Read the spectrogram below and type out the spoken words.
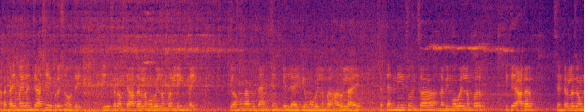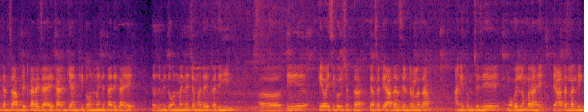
आता काही महिलांचे असे प्रश्न होते की सर आमच्या आधारला मोबाईल नंबर लिंक नाही. किंवा मग आम्ही बँक चेंज केले आहे किंवा मोबाईल नंबर हरवला आहे तर त्यांनी तुमचा नवीन मोबाईल नंबर इथे आधार सेंटरला जाऊन त्यांचा अपडेट करायचा आहे कारण की आणखी दोन महिने तारीख आहे. तर तुम्ही दोन महिन्याच्यामध्ये कधीही ते ती के वाय सी करू शकता. त्यासाठी आधार सेंटरला जा आणि तुमचे जे मोबाईल नंबर आहे ते आधारला लिंक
